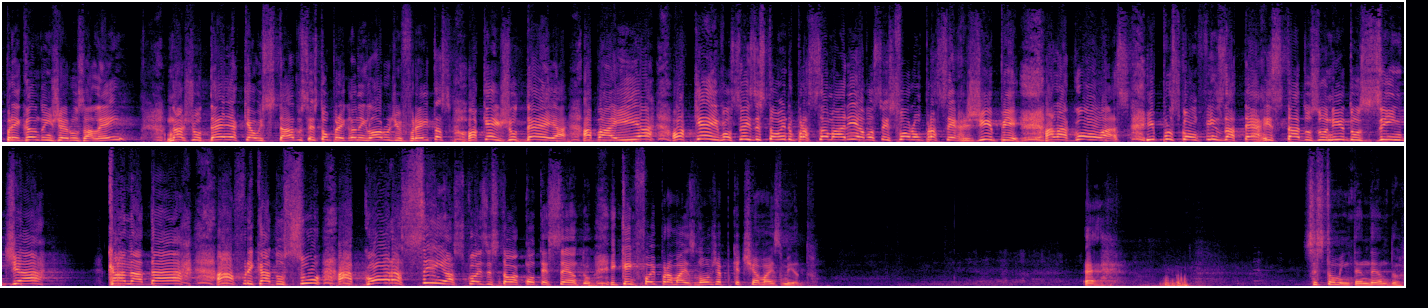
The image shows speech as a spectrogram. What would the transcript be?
pregando em Jerusalém, na Judéia, que é o estado, vocês estão pregando em Lauro de Freitas, ok, Judéia, a Bahia, ok, vocês estão indo para Samaria, vocês foram para Sergipe, Alagoas e para os confins da terra, Estados Unidos, Índia. Canadá, África do Sul, agora sim as coisas estão acontecendo. E quem foi para mais longe é porque tinha mais medo. É. Vocês estão me entendendo?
